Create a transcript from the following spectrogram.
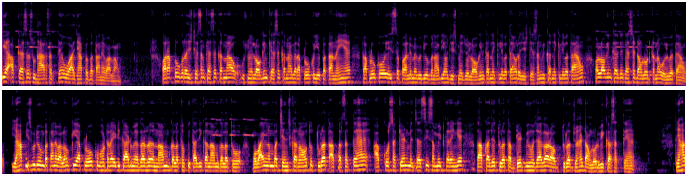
ये आप कैसे सुधार सकते हैं वो आज यहाँ पे बताने वाला हूँ। और आप लोगों को रजिस्ट्रेशन कैसे करना है, उसमें लॉगिन कैसे करना है, अगर आप लोगों को ये पता नहीं है तो आप लोगों को इससे पहले मैं वीडियो बना दिया हूँ, जिसमें जो लॉगिन करने के लिए बताया हूँ, रजिस्ट्रेशन भी करने के लिए बताया हूँ, और लॉगिन करके कैसे डाउनलोड करना वो भी बताया हूँ। यहाँ पर इस वीडियो में बताने वाला हूँ कि आप लोगों को वोटर आईडी कार्ड में अगर नाम गलत हो, पिताजी का नाम गलत हो, मोबाइल नंबर चेंज करना हो तो तुरंत आप कर सकते हैं। आपको सेकेंड में जैसे ही सबमिट करेंगे तो आपका जो तुरंत अपडेट भी हो जाएगा और तुरंत जो है डाउनलोड भी कर सकते हैं। तो यहाँ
